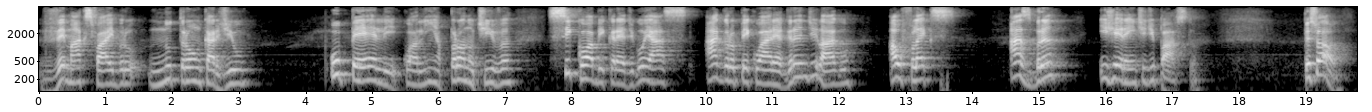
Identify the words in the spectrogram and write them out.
Vmax Fibro, Nutron Cardil, UPL com a linha Pronutiva, Cicobi Cred Goiás, Agropecuária Grande Lago, Alflex, Asbran e gerente de pasto. Pessoal,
